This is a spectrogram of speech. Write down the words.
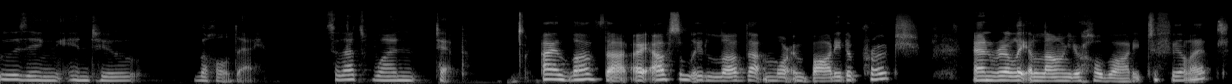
oozing into the whole day. So that's one tip. I love that. I absolutely love that more embodied approach and really allowing your whole body to feel it.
